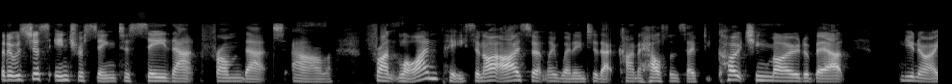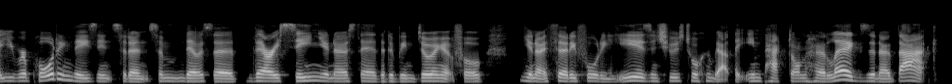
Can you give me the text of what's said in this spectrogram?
but it was just interesting to see that from that um, front line piece. And I, I certainly went into that kind of health and safety coaching mode about you know, are you reporting these incidents? And there was a very senior nurse there that had been doing it for, you know, 30, 40 years. And she was talking about the impact on her legs and her back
